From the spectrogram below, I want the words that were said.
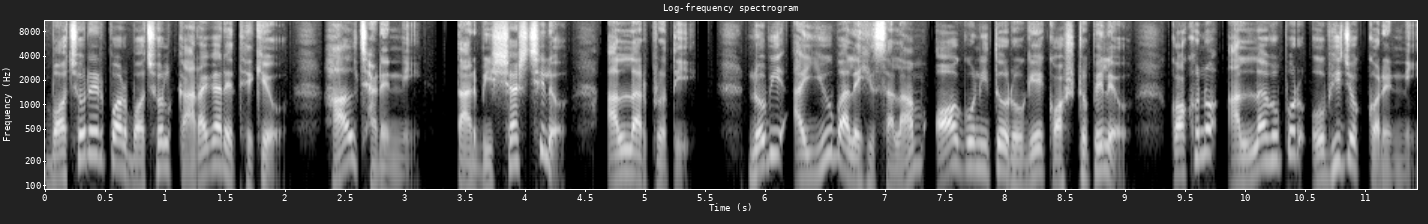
বছরের পর বছর কারাগারে থেকেও হাল ছাড়েননি। তার বিশ্বাস ছিল আল্লাহর প্রতি। নবী আইয়ুব আলহিসাল্লাম অগণিত রোগে কষ্ট পেলেও কখনো আল্লাহ উপর অভিযোগ করেননি।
